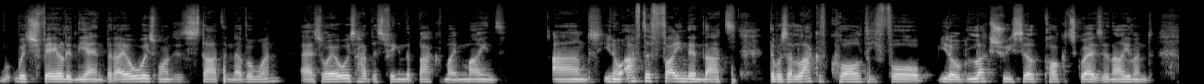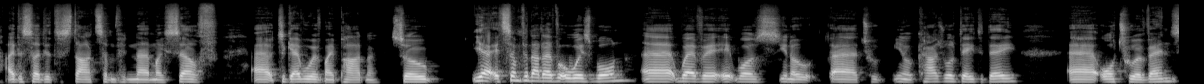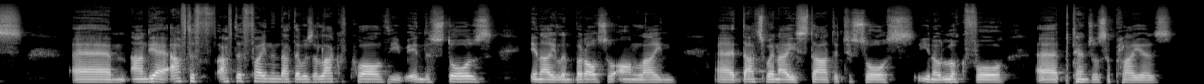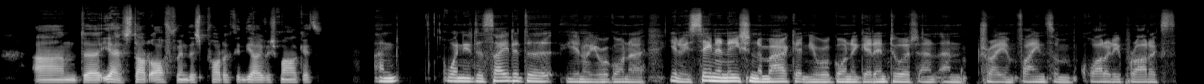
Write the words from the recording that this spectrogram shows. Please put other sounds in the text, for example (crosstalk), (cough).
which failed in the end, but I always wanted to start another one. Uh, so I always had this thing in the back of my mind. And you know, after finding that there was a lack of quality for you know luxury silk pocket squares in Ireland, I decided to start something uh, myself uh, together with my partner. So yeah, it's something that I've always worn, uh, whether it was you know uh, to you know casual day to day or to events. Um, and yeah, after after finding that there was a lack of quality in the stores in Ireland, but also online, uh, that's when I started to source, you know, look for uh, potential suppliers, and uh, yeah, start offering this product in the Irish market. And when you decided to, you know, you were going to, you know, you seen a niche in the market and you were going to get into it and, and try and find some quality products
